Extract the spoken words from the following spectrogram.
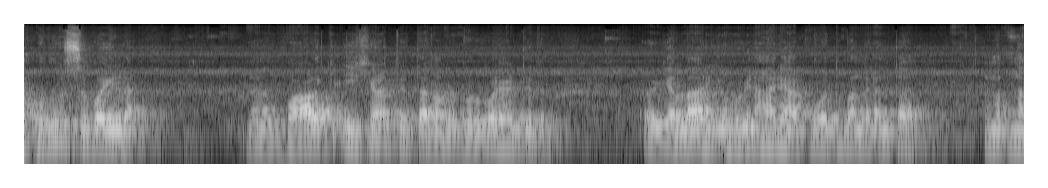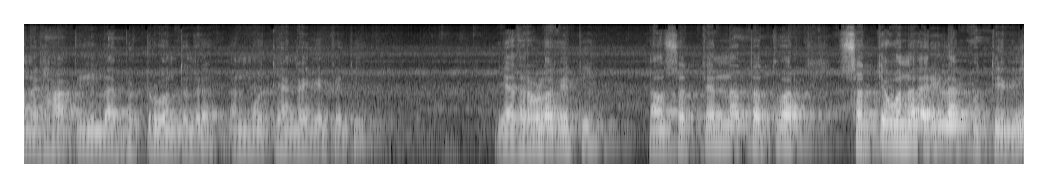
ಯಾವುದೂ ಶುಭ ಇಲ್ಲ. ನನಗೆ ಭಾಳ ಈಗ ಹೇಳ್ತಿರ್ತಾರೆ ನೋಡ್ರಿ ಗುರುಗಳು ಹೇಳ್ತಿದ್ರು, ಎಲ್ಲರಿಗೂ ಹೂವಿನ ಹಾರಿ ಹಾಕುವತ್ತು ಬಂದ್ರಂತ ಮತ್ತು ನನಗೆ ಹಾಕಲಿಲ್ಲ ಬಿಟ್ಟರು ಅಂತಂದ್ರೆ ನನ್ನ ಮೂತಿ ಹೆಂಗಾಗಿರ್ತೈತಿ. ಎದರೊಳಗೈತಿ, ನಾವು ಸತ್ಯನ ತತ್ವ, ಸತ್ಯವನ್ನು ಅರಿಲಾಕ ಕೂತೀವಿ,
